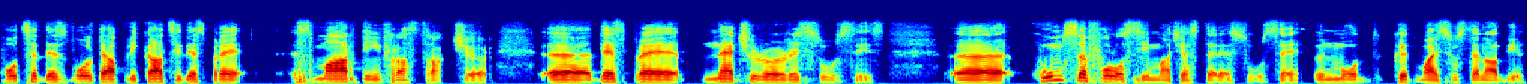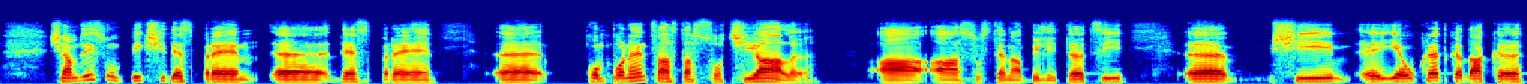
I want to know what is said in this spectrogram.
pot să dezvolte aplicații despre smart infrastructure, despre natural resources, cum să folosim aceste resurse în mod cât mai sustenabil. Și am zis un pic și despre, despre componența asta socială a, a sustenabilității uh, și uh, eu cred că dacă,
